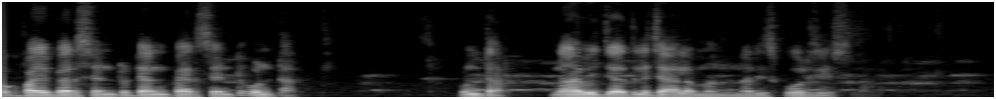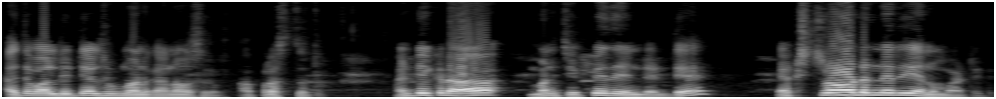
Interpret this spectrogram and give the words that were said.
ఒక ఫైవ్ పర్సెంట్ టెన్ పర్సెంట్ ఉంటారు. ఉంటారు. నా విద్యార్థులు చాలామంది ఉన్నారు ఈ స్కోర్ చేస్తున్నారు. అయితే వాళ్ళ డీటెయిల్స్ ఇప్పుడు మనకు అనవసరం అప్రస్తుతం. అంటే ఇక్కడ మనం చెప్పేది ఏంటంటే ఎక్స్ట్రాడినరీ అనమాట ఇది.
